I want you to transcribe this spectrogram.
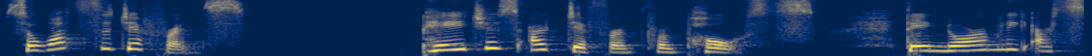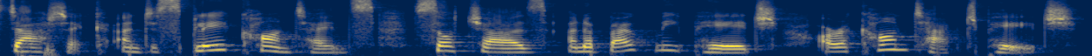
So what's the difference? Pages are different from posts. They normally are static and display contents such as an About Me page or a contact page.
